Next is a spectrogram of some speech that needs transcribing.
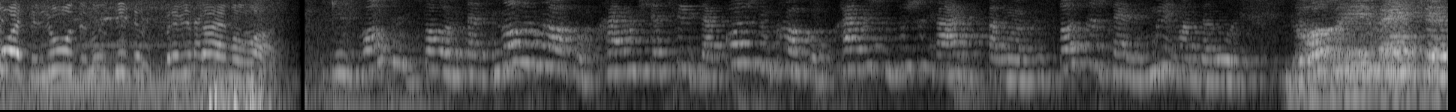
Заходьте, люди, ну йдіть, привітаємо вас. З Різдвом Христовим та з Новим роком хай вам щастить за кожним кроком, хай ваша душа радість панує, Христос рождений, мир вам дарує. Добрий вечір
